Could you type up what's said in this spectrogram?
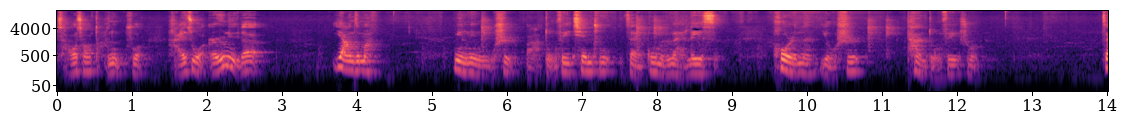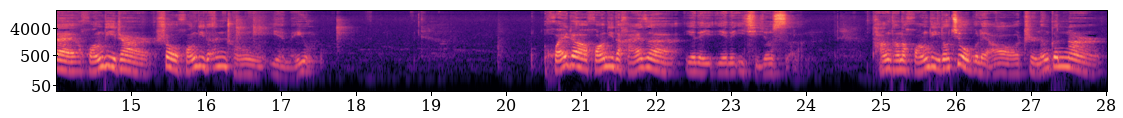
曹操大怒，说：“还做儿女的样子吗？”命令武士把董妃牵出，在宫门外勒死。后人呢有诗叹董妃说：“在皇帝这儿受皇帝的恩宠也没用，怀着皇帝的孩子也得也得一起就死了。堂堂的皇帝都救不了，只能跟那儿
